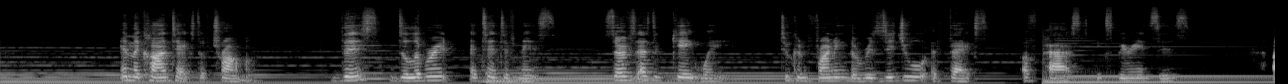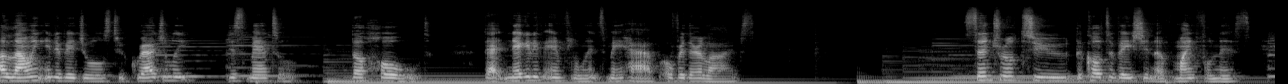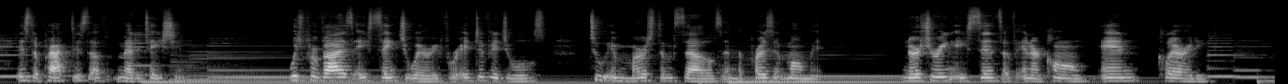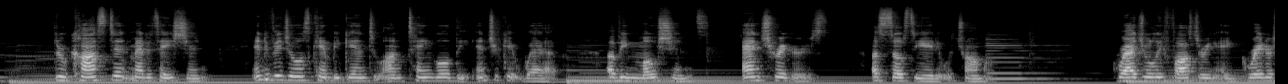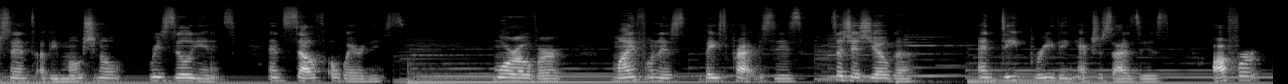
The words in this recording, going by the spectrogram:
In the context of trauma, this deliberate attentiveness serves as a gateway to confronting the residual effects of past experiences, allowing individuals to gradually dismantle the hold that negative influence may have over their lives. Central to the cultivation of mindfulness is the practice of meditation, which provides a sanctuary for individuals to immerse themselves in the present moment, nurturing a sense of inner calm and clarity. Through constant meditation, individuals can begin to untangle the intricate web of emotions and triggers associated with trauma, gradually fostering a greater sense of emotional resilience and self awareness. Moreover, mindfulness based practices such as yoga and deep breathing exercises offer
